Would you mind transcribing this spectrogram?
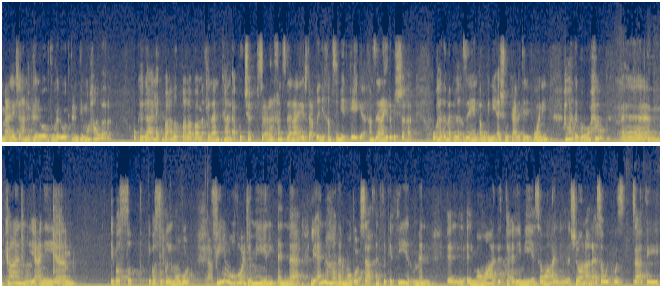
معليش أنا بهالوقت وهالوقت عندي محاضرة. وكذلك بعض الطلبة مثلا كان أكو chip سعرها 5 دنانير تعطيني 500 جيجا 5 دنانير بالشهر. وهذا مبلغ زين أو إني اشبك على تليفوني. هذا بروحه آه كان يعني آه يبسط يبسط الموضوع نعم. في موضوع جميل ان لأن هذا الموضوع ساخن في كثير من المواد التعليمية سواء إن شلون أنا أسوي كوزاتي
